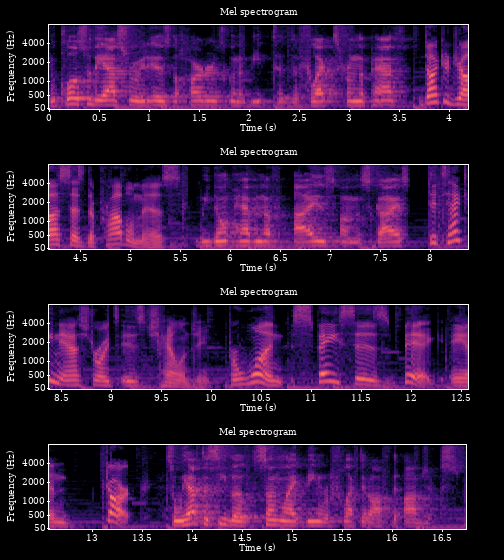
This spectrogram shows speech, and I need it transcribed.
The closer the asteroid is, the harder it's going to be to deflect from the path. Dr. Jaws says the problem is We don't have enough eyes on the skies. detecting asteroids is challenging. For one, space is big and dark. So we have to see the sunlight being reflected off the objects.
